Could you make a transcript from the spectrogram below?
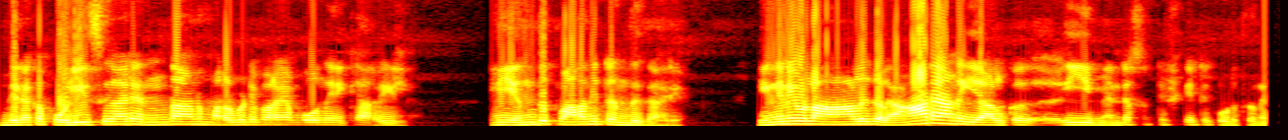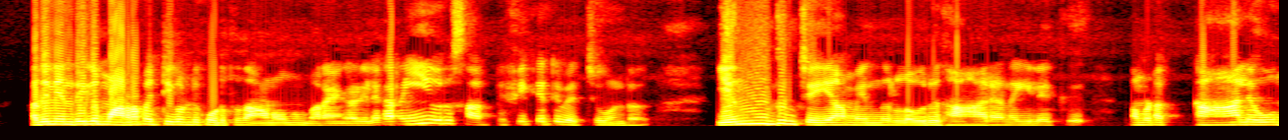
ഇതിലൊക്കെ പോലീസുകാരെന്താണ് മറുപടി പറയാൻ പോകുന്നത് എനിക്കറിയില്ല. ഇനി എന്ത് പറഞ്ഞിട്ട് എന്ത് കാര്യം? ഇങ്ങനെയുള്ള ആളുകൾ ആരാണ് ഇയാൾക്ക് ഈ മെന്റൽ സർട്ടിഫിക്കറ്റ് കൊടുത്തത്? അതിന് എന്തെങ്കിലും മറ പറ്റിക്കൊണ്ട് കൊടുത്തതാണോ എന്നും പറയാൻ കഴിയില്ല. കാരണം ഈ ഒരു സർട്ടിഫിക്കറ്റ് വെച്ചുകൊണ്ട് എന്തും ചെയ്യാം എന്നുള്ള ഒരു ധാരണയിലേക്ക് നമ്മുടെ കാലവും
